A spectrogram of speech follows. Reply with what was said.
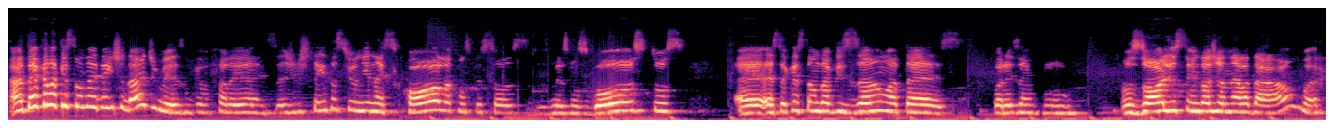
até aquela questão da identidade mesmo que eu falei antes. A gente tenta se unir na escola com as pessoas dos mesmos gostos. É, essa questão da visão, até, por exemplo, os olhos sendo a janela da alma,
